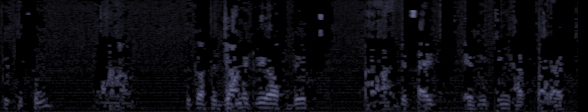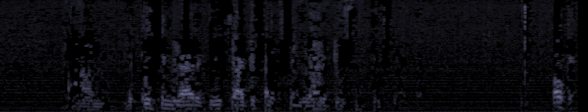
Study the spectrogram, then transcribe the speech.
pretty soon uh, because the geometry of this uh, decides everything as far as the two singularities, the artifact singularities. Okay.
